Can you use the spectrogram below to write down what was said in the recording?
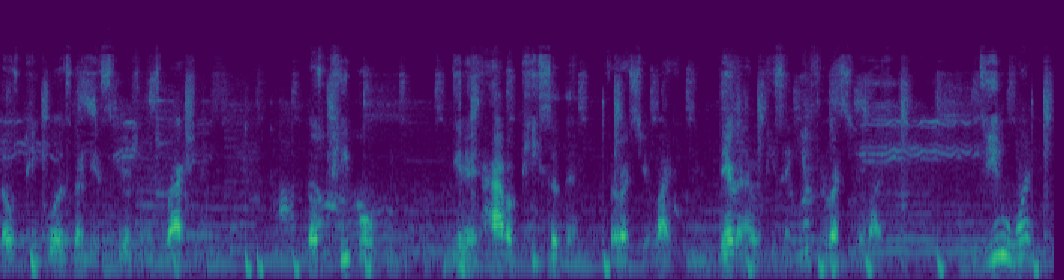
those people is gonna be a spiritual interaction. Those people, you know, have a piece of them for the rest of your life. They're gonna have a piece of you for the rest of your life. Do you want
